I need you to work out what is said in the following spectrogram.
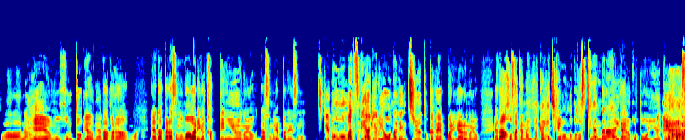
そう。あーなるほどいやいや、もう本当いや、もうだから、いや、だからその周りが勝手に言うのよ。だからその、やっぱね、その、チケボンを祭り上げるような連中とかがやっぱりやるのよ。いや、だから、保坂なんやかんやチケボンのこと好きなんだな、みたいなことを言うけれども、全然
